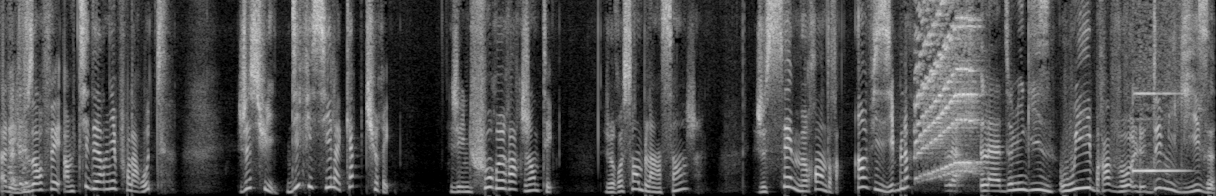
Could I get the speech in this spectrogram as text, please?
Allez, je vous en fais un petit dernier pour la route. Je suis difficile à capturer. J'ai une fourrure argentée. Je ressemble à un singe. Je sais me rendre invisible. La demi-guise. Oui, bravo, le demi-guise.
